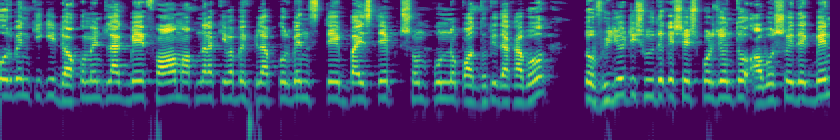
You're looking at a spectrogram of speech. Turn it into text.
করবেন, কি কি ডকুমেন্ট লাগবে ফর্ম আপনারা কীভাবে ফিল করবেন স্টেপ বাই স্টেপ সম্পূর্ণ পদ্ধতি দেখাবো। তো ভিডিওটি শুরু থেকে শেষ পর্যন্ত অবশ্যই দেখবেন।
